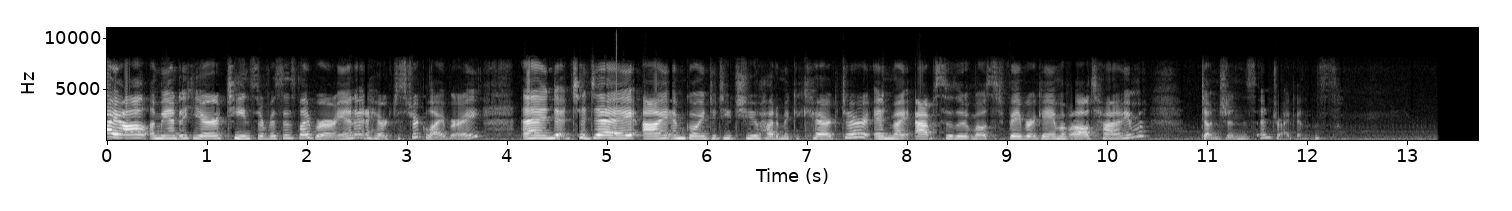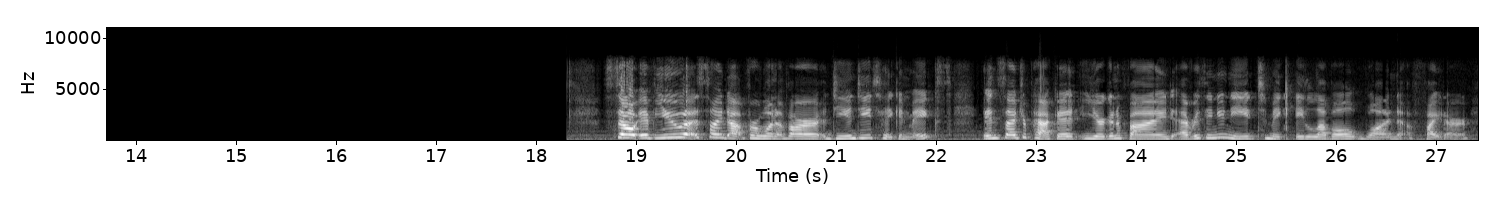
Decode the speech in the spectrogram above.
Hi all, Amanda here, Teen Services Librarian at Herrick District Library. And today I am going to teach you how to make a character in my absolute most favorite game of all time, Dungeons and Dragons. So if you signed up for one of our D&D take and makes, inside your packet you're going to find everything you need to make a level 1 fighter.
